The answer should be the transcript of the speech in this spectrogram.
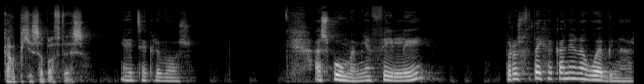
κάποιες από αυτές. Έτσι ακριβώς. Ας πούμε, μια φίλη πρόσφατα είχα κάνει ένα webinar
